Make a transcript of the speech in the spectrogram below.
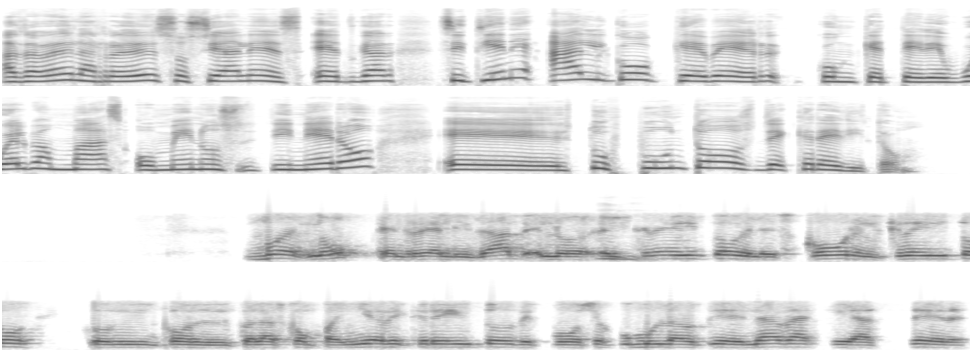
a través de las redes sociales, Edgar, si tiene algo que ver con que te devuelvan más o menos dinero eh, tus puntos de crédito. Bueno, en realidad lo- el crédito, el score, el crédito con, con- con las compañías de crédito, de cómo se acumula, no tiene nada que hacer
